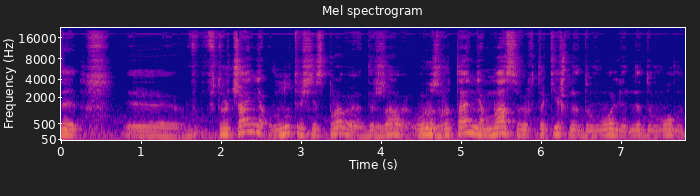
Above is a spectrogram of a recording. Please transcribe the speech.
е, е, втручання у внутрішні справи держави, у розгортання масових таких недоволі, недоволен,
